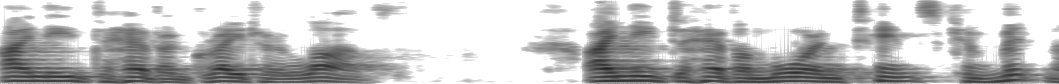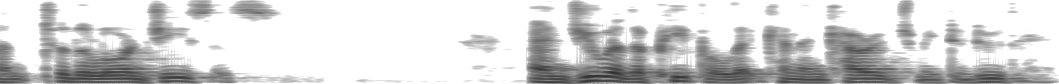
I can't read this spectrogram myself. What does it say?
I need to have a greater love. I need to have a more intense commitment to the Lord Jesus. And you are the people that can encourage me to do that.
